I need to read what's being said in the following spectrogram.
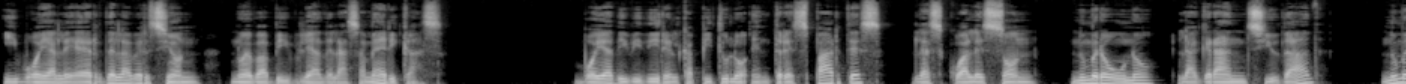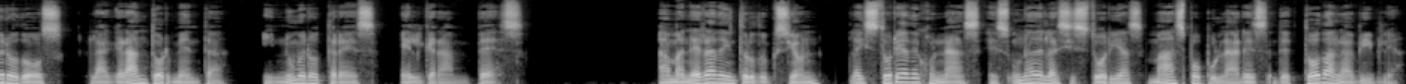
y voy a leer de la versión Nueva Biblia de las Américas. Voy a dividir el capítulo en tres partes, las cuales son número 1, la gran ciudad, número 2, la gran tormenta y número 3, el gran pez. A manera de introducción, la historia de Jonás es una de las historias más populares de toda la Biblia.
